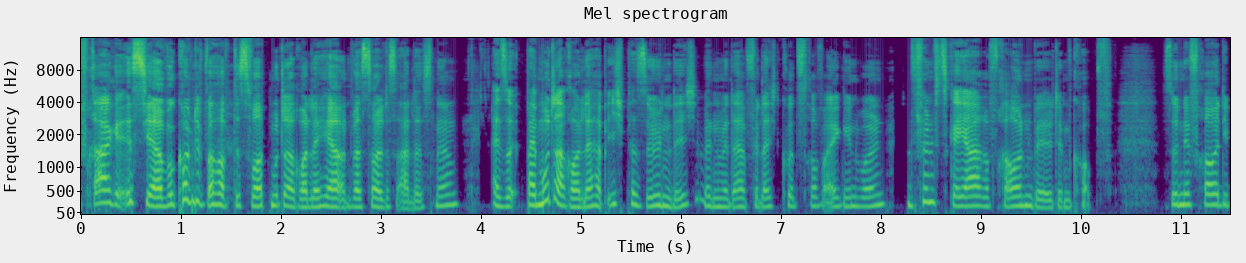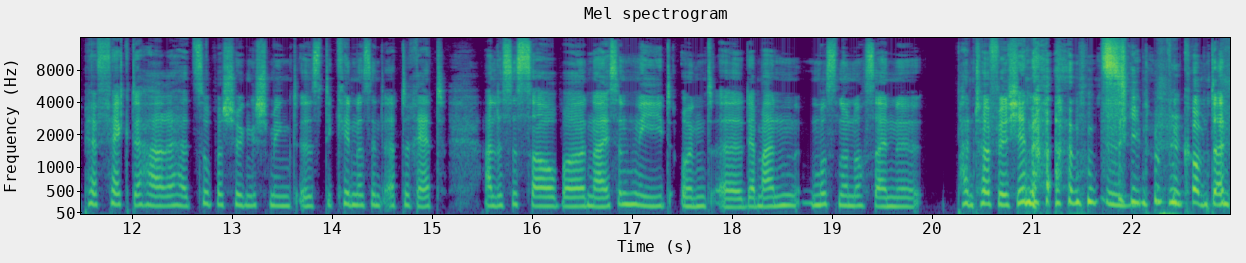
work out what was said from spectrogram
Die Frage ist ja, wo kommt überhaupt das Wort Mutterrolle her und was soll das alles, ne? Also bei Mutterrolle habe ich persönlich, wenn wir da vielleicht kurz drauf eingehen wollen, ein 50er Jahre Frauenbild im Kopf. So eine Frau, die perfekte Haare hat, super schön geschminkt ist, die Kinder sind adrett, alles ist sauber, nice and neat und äh, der Mann muss nur noch seine Pantöffelchen anziehen und bekommt dann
